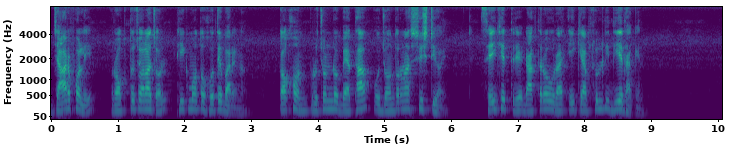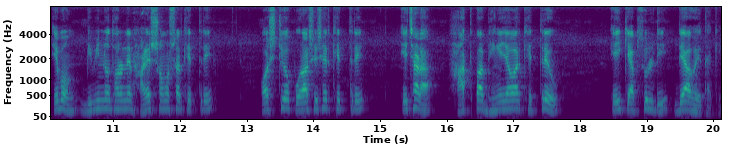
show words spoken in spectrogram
যার ফলে রক্ত চলাচল ঠিকমতো হতে পারে না। তখন প্রচণ্ড ব্যথা ও যন্ত্রণার সৃষ্টি হয়। সেই ক্ষেত্রে ডাক্তারবাবুরা এই ক্যাপসুলটি দিয়ে থাকেন এবং বিভিন্ন ধরনের হাড়ের সমস্যার ক্ষেত্রে, অস্টিওপোরাসিসের ক্ষেত্রে, এছাড়া হাত পা ভেঙে যাওয়ার ক্ষেত্রেও এই ক্যাপসুলটি দেওয়া হয়ে থাকে।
